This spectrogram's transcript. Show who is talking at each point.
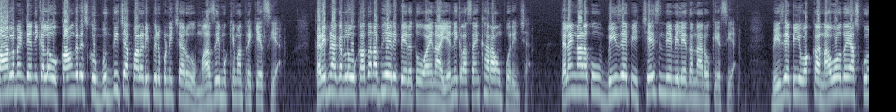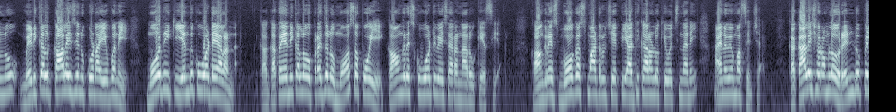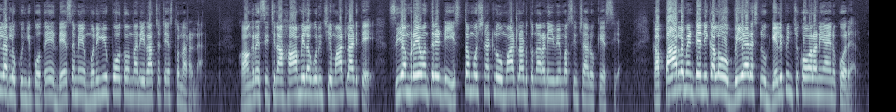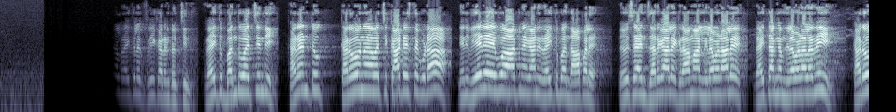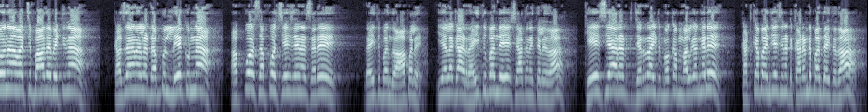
Speaker 1: Parliament ఎన్నికల్లో కాంగ్రెస్కు బుద్ధి చెప్పాలని పిలుపునిచ్చారు మాజీ ముఖ్యమంత్రి కేసీఆర్. కరీంనగర్లో కథన భేరి పేరుతో ఆయన ఎన్నికల శంఖారావం పూరించారు. తెలంగాణకు బీజేపీ చేసిందేమీ లేదన్నారు కేసీఆర్. బీజేపీ ఒక్క నవోదయ స్కూల్ను మెడికల్ కాలేజీని కూడా ఇవ్వని మోదీకి ఎందుకు ఓటేయాలన్నారు? గత ఎన్నికల్లో ప్రజలు మోసపోయి కాంగ్రెస్కు ఓటు వేశారన్నారు కేసీఆర్. కాంగ్రెస్ బోగస్ మాటలు చెప్పి అధికారంలోకి వచ్చిందని ఆయన విమర్శించారు. కాళేశ్వరంలో రెండు పిల్లర్లు కుంగిపోతే దేశమే మునిగిపోతోందని రచ్చ చేస్తున్నారన్నారు. కాంగ్రెస్ ఇచ్చిన హామీల గురించి మాట్లాడితే సీఎం రేవంత్ రెడ్డి ఇష్టం వచ్చినట్లు మాట్లాడుతున్నారని విమర్శించారు కేసీఆర్. ఇక పార్లమెంట్ ఎన్నికల్లో బీఆర్ఎస్ను గెలిపించుకోవాలని ఆయన కోరారు.
Speaker 2: రైతులకు ఫ్రీ కరెంట్ వచ్చింది. రైతు బంధు వచ్చింది. కరెంటు కరోనా వచ్చి కాటేస్తే కూడా నేను వేరే ఏవో ఆపినా కానీ రైతు బంధు ఆపలే. వ్యవసాయం జరగాలి గ్రామాలు నిలబడాలి రైతాంగం నిలబడాలని కరోనా వచ్చి బాధ పెట్టినా ఖజానాల డబ్బులు లేకున్నా అప్పో సప్పో చేసైనా సరే రైతు బంధు ఆపలే. ఇలాగా రైతు బంధు ఏ శాతం అయితే లేదా? కేసీఆర్ అటు జర్ర ఇటు ముఖం మలగంగానే కట్క బంద్ చేసినట్టు కరెంటు బంద్ అవుతుందా?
